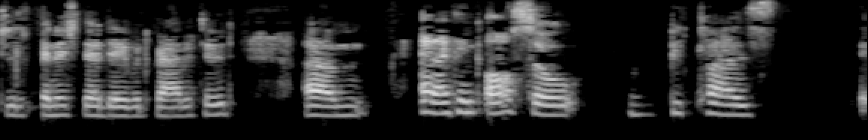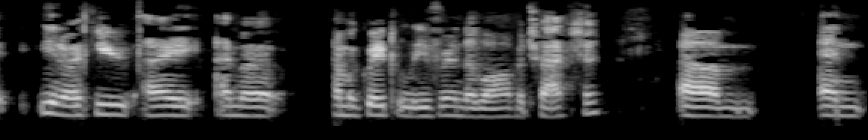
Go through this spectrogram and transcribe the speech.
to finish their day with gratitude um and i think also because you know if you i i'm a i'm a great believer in the law of attraction um and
